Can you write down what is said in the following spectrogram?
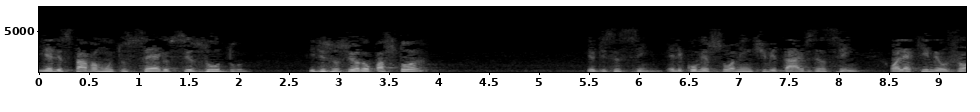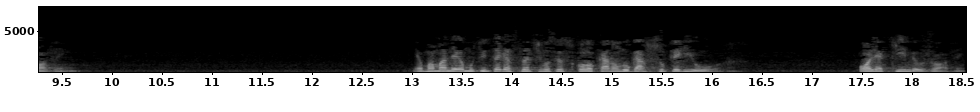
e ele estava muito sério, sisudo, e disse: O senhor é o pastor? Eu disse sim. Ele começou a me intimidar, dizendo assim: Olha aqui, meu jovem. É uma maneira muito interessante de você se colocar num lugar superior. Olha aqui, meu jovem.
